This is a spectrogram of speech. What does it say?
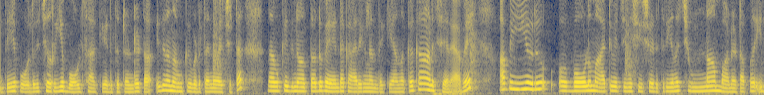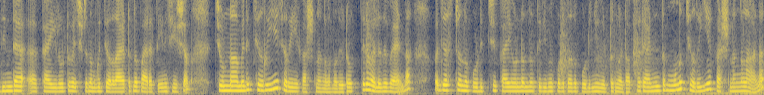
ഇതേപോലെ ഒരു ചെറിയ ബോൾസ് ആക്കി എടുത്തിട്ടുണ്ട് കേട്ടോ ഇതിനെ നമുക്ക് ഇവിടെ തന്നെ വെച്ചിട്ട് നമുക്ക് ഇതിനകത്തോട്ട് വേണ്ട കാര്യങ്ങൾ എന്തൊക്കെയാണെന്നൊക്കെ കാണിച്ചു തരാവേ. അപ്പോൾ ഈ ഒരു ബോൾ മാറ്റി വെച്ചതിന് ശേഷം എടുത്തിരിക്കുന്ന ചുണ്ണാമ്പാണ് കേട്ടോ അപ്പോൾ ഇതിന്റെ കയ്യിലോട്ട് വെച്ചിട്ട് നമുക്ക് ചെറുതായിട്ടൊന്ന് പരത്തിയതിന് ശേഷം ചുണ്ണാമ്പിന്റെ ചെറിയ ചെറിയ കഷ്ണങ്ങൾ മതി കേട്ടോ ഒത്തിരി വലുത് വേണ്ട. അപ്പോൾ ജസ്റ്റ് ഒന്ന് പൊടിച്ച് കൈ കൊണ്ടൊന്ന് തിരുമ്മി കൊടുത്ത് അത് പൊടിഞ്ഞ് കിട്ടും കേട്ടോ. അപ്പോൾ രണ്ട് മൂന്ന് ചെറിയ കഷ്ണങ്ങളാണ്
